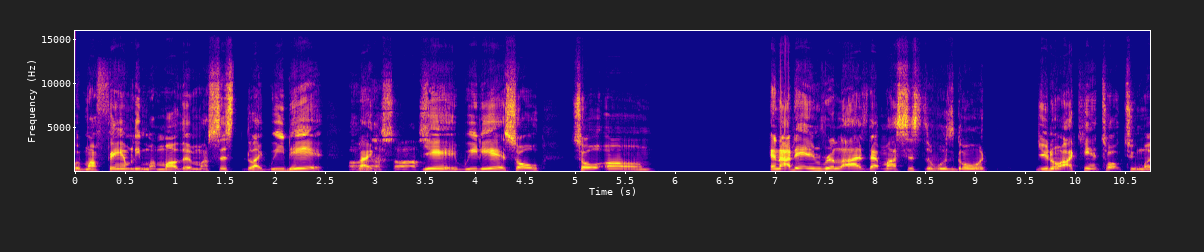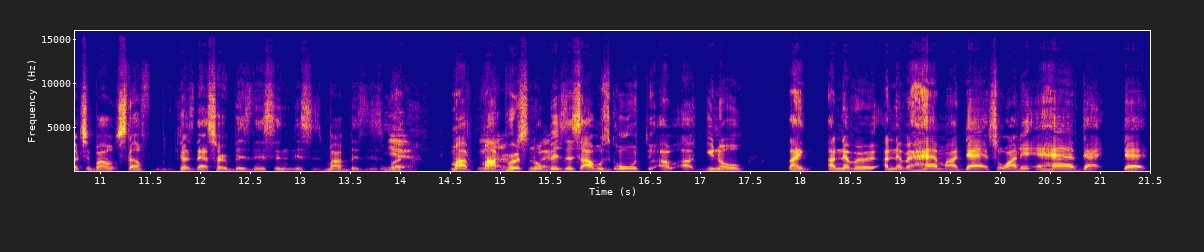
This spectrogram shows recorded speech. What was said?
with my family, my mother, my sister. Like we did. Oh, like that's awesome. Yeah, we did. So so um, and I didn't realize that my sister was going. You know, I can't talk too much about stuff because that's her business and this is my business. But yeah. my my personal respect. business, I was going through. I, I, you know, like I never I never had my dad, so I didn't have that that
